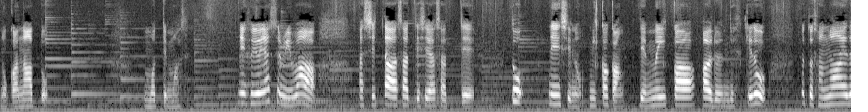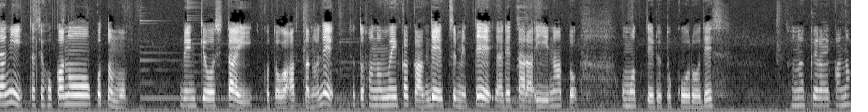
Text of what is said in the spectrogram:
のかなと思ってます。で冬休みは明日明後日しあさってと年始の3日間で6日あるんですけどちょっとその間に私他のことも勉強したいことがあったのでちょっとその6日間で詰めてやれたらいいなと思います思ってるところです。そのくらいかな。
